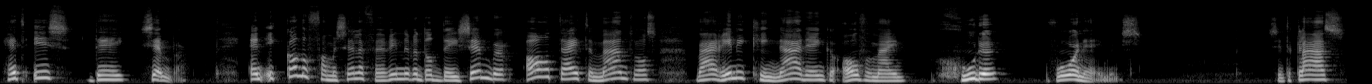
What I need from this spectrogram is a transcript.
Het is december. En ik kan nog van mezelf herinneren dat december altijd de maand was waarin ik ging nadenken over mijn goede voornemens. Sinterklaas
